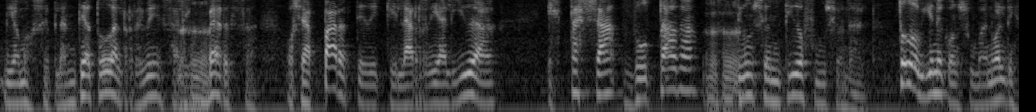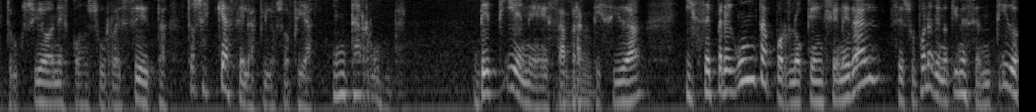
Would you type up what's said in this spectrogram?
digamos, se plantea todo al revés, a la inversa. O sea, aparte de que la realidad está ya dotada de un sentido funcional. Todo viene con su manual de instrucciones, con su receta. Entonces, ¿qué hace la filosofía? Interrumpe detiene esa practicidad y se pregunta por lo que en general se supone que no tiene sentido.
